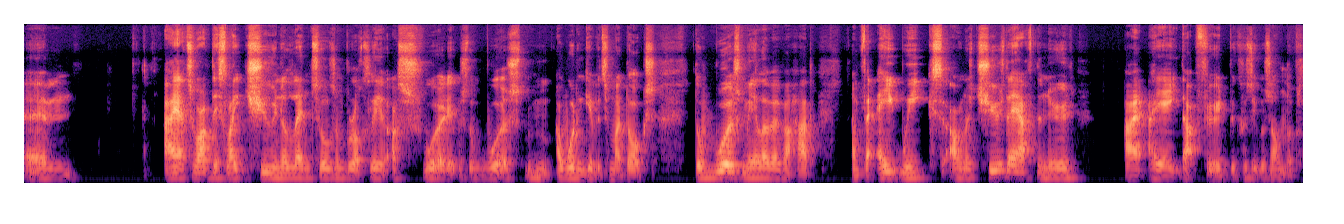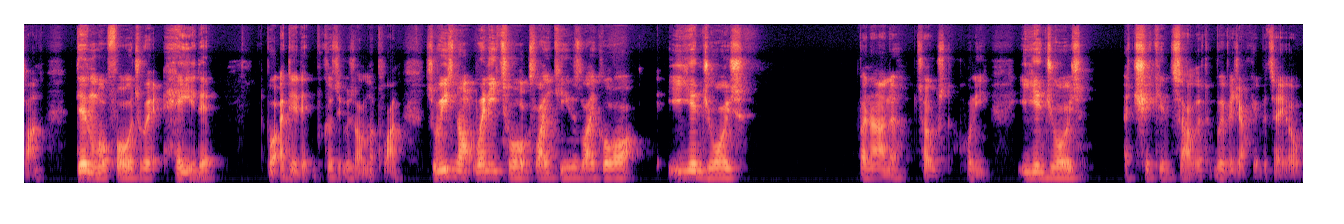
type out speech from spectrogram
Um, I had to have this like tuna, lentils, and broccoli. I swear it was the worst. I wouldn't give it to my dogs. The worst meal I've ever had. And for eight weeks on a Tuesday afternoon, I, I ate that food because it was on the plan. Didn't look forward to it, hated it, but I did it because it was on the plan. So he's not when he talks like he was like, oh, he enjoys banana, toast, honey. He enjoys a chicken salad with a jacket potato.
